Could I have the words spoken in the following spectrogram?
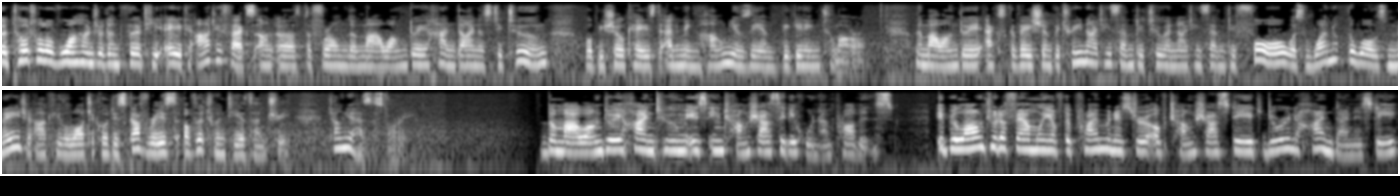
A total of 138 artifacts unearthed from the Ma Wangdui Han Dynasty tomb will be showcased at Minhang Museum beginning tomorrow. The Ma Wangdui excavation between 1972 and 1974 was one of the world's major archaeological discoveries of the 20th century. Zhang Yue has a story. The Ma Wangdui Han tomb is in Changsha City, Hunan Province. It belonged to the family of the Prime Minister of Changsha State during the Han Dynasty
